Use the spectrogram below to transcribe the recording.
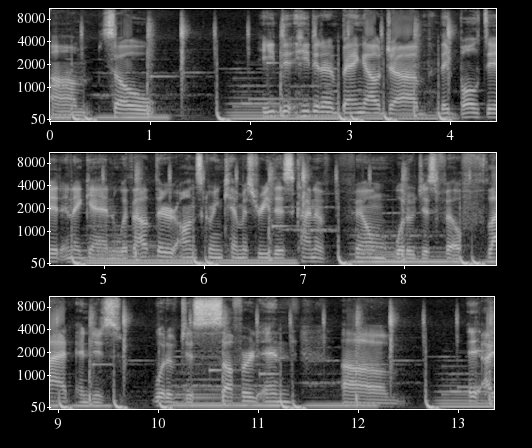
Um, so he did he did a bang out job. They both did. And again without their on-screen chemistry this kind of film would have just fell flat and just would have just suffered. And um, it, I,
